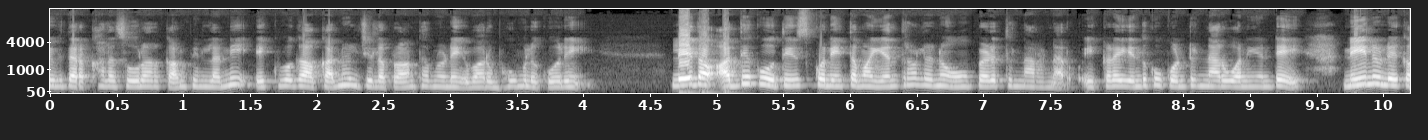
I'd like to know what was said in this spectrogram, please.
వివిధ రకాల సోలార్ కంపెనీలన్నీ ఎక్కువగా కర్నూలు జిల్లా ప్రాంతంలోనే వారు భూములు కొని లేదా అద్దెకు తీసుకొని తమ యంత్రాలను పెడుతున్నారన్నారు. ఇక్కడ ఎందుకు కొంటున్నారు అని అంటే నీళ్ళు లేక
